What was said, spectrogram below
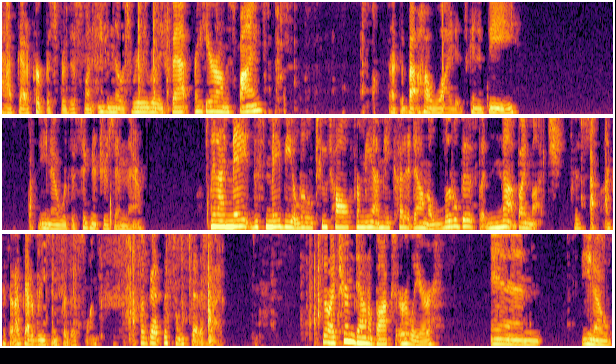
I've got a purpose for this one, even though it's really, really fat right here on the spine. That's about how wide it's going to be, you know, with the signatures in there. And I may, this may be a little too tall for me. I may cut it down a little bit, but not by much. Because, like I said, I've got a reason for this one. So I've got this one set aside. So I trimmed down a box earlier. And, you know,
